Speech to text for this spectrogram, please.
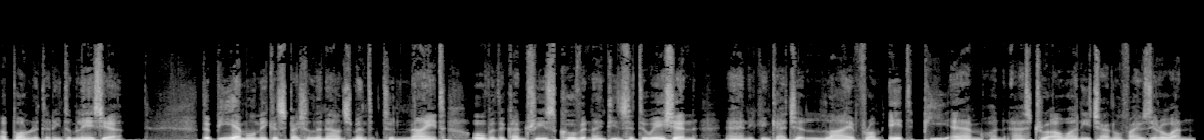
upon returning to Malaysia. The PM will make a special announcement tonight over the country's COVID 19 situation, and you can catch it live from 8 pm on Astro Awani Channel 501.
